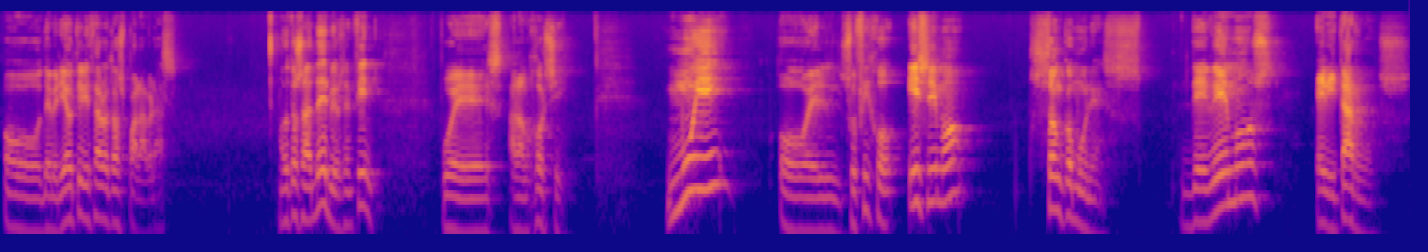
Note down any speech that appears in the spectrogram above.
o debería utilizar otras palabras, otros adverbios, en fin, pues a lo mejor sí. Muy o el sufijo ísimo son comunes, debemos evitarlos.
